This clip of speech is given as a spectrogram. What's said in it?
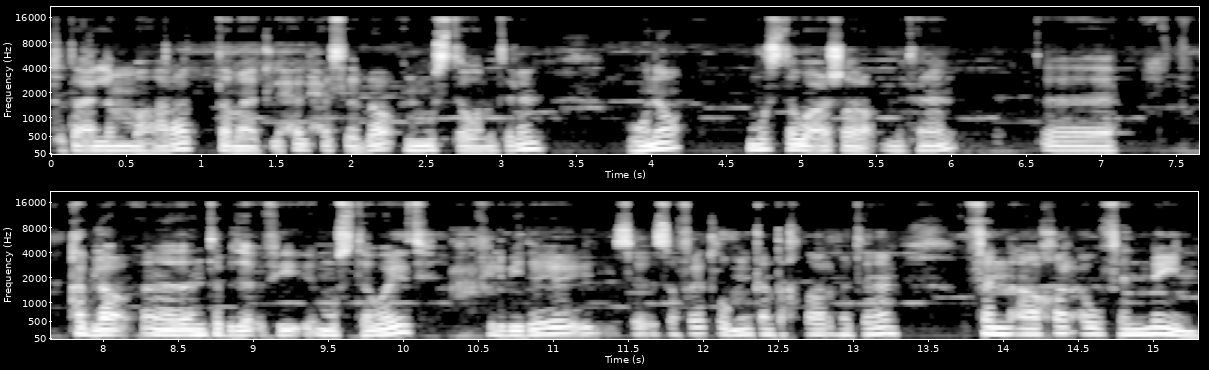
تتعلم مهارات طبيعة الحال حسب المستوى مثلا. هنا مستوى عشرة مثلا آه، قبل آه، أن تبدأ في مستويات في البداية سوف يطلب منك أن تختار مثلا فن آخر أو فنين.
